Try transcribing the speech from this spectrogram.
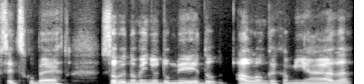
ser descoberto. Sobre o domínio do medo, A Longa Caminhada.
